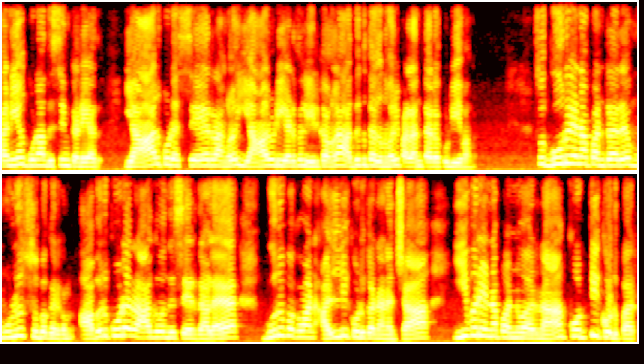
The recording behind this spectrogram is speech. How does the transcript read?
தனியா குணாதிசயம் கிடையாது. யார் கூட சேர்றாங்களோ யாருடைய இடத்துல இருக்காங்களோ அதுக்கு தகுந்த மாதிரி பலன் தரக்கூடியவங்க. ஸோ குரு என்ன பண்றாரு? முழு சுபகிரகம். அவர் கூட ராகு வந்து சேர்றதால குரு பகவான் அள்ளி கொடுக்க நினைச்சா இவர் என்ன பண்ணுவாருன்னா கொட்டி கொடுப்பார்.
